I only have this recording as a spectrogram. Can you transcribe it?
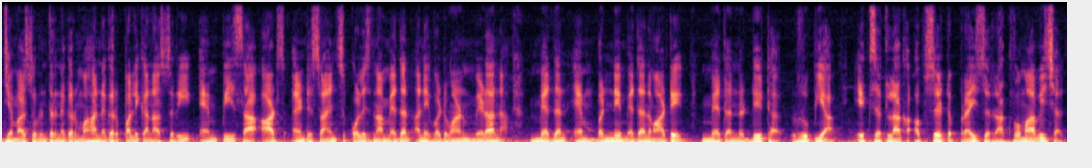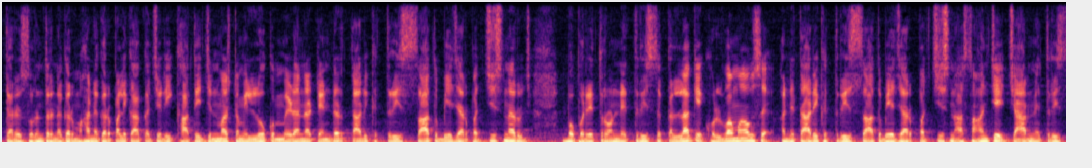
જેમાં સુરેન્દ્રનગર મહાનગરપાલિકાના Shri MP Shah arts and science કોલેજના મેદાન અને વઢવાણ મેળાના મેદાન એમ બંને મેદાન માટે મેદાન દીઠ રૂપિયા એકસઠ લાખ અપસેટ પ્રાઇઝ રાખવામાં આવી છે. ત્યારે સુરેન્દ્રનગર મહાનગરપાલિકા કચેરી ખાતે જન્માષ્ટમી લોકમેળાના ટેન્ડર તારીખ ત્રીસ સાત બે હજાર પચીસના રોજ બપોરે ત્રણને ત્રીસ કલાકે ખોલવામાં આવશે અને તારીખ ત્રીસ સાત બે હજાર પચીસના સાંજે ચારને ત્રીસ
